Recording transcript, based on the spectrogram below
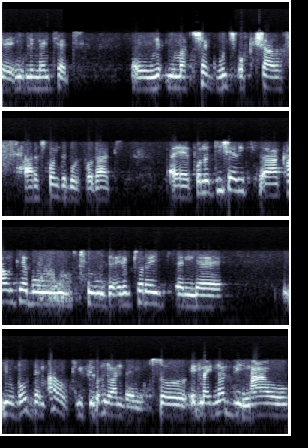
uh, implemented, uh, you, you must check which officials are responsible for that. Uh, politicians are accountable to the electorate and uh, you vote them out if you don't want them. So it might not be now,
